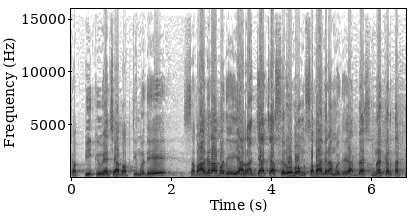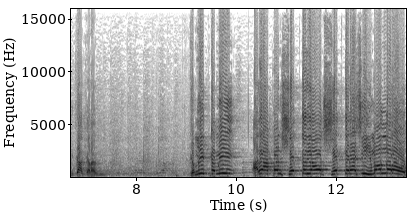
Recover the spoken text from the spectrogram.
का पीक विम्याच्या बाबतीमध्ये सभागृहामध्ये या राज्याच्या सार्वभौम सभागृहामध्ये अभ्यास न करता टीका करावी. कमीत कमी अरे आपण शेतकरी आहोत शेतकऱ्याशी इमानदार आहोत.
